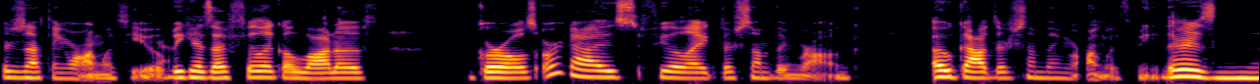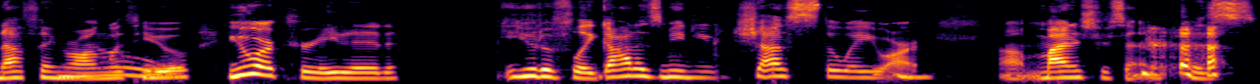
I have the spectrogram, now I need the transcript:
there's nothing wrong with you Yeah. because I feel like a lot of girls or guys feel like there's something wrong. Oh God, there's something wrong with me. There is nothing wrong with you. You are created beautifully. God has made you just the way you are, Mm-hmm. Um, minus your sin because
